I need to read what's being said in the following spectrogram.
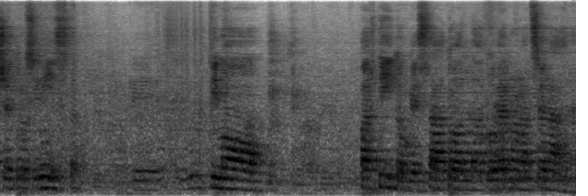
centro-sinistra, che l'ultimo partito che è stato al governo nazionale,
